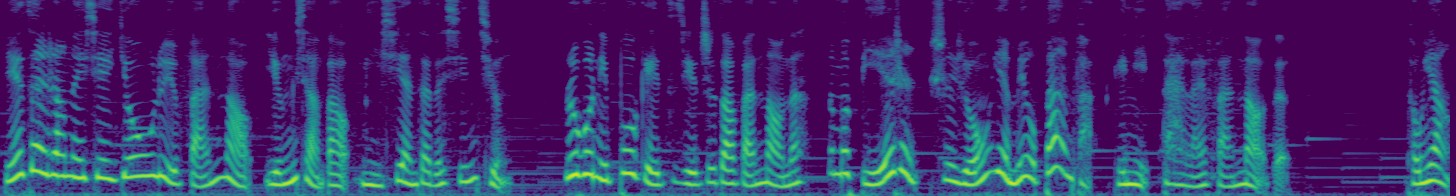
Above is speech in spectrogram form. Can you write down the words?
别再让那些忧虑、烦恼影响到你现在的心情。如果你不给自己制造烦恼呢，那么别人是永远没有办法给你带来烦恼的。同样，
